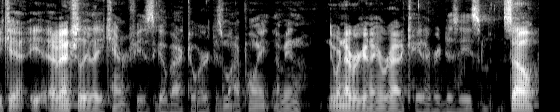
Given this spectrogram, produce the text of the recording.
You can't. Eventually, you can't refuse to go back to work. Is my point. I mean, we're never going to eradicate every disease. So,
